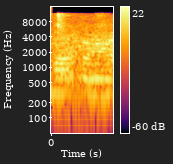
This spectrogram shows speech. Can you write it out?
mga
